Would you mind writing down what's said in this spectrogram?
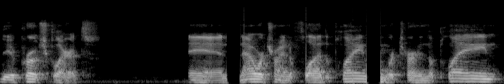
the approach clearance, and now we're trying to fly the plane. We're turning the plane,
